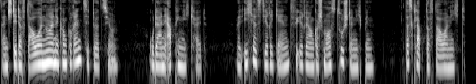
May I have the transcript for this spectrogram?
Da entsteht auf Dauer nur eine Konkurrenzsituation oder eine Abhängigkeit, weil ich als Dirigent für ihre Engagements zuständig bin. Das klappt auf Dauer nicht.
